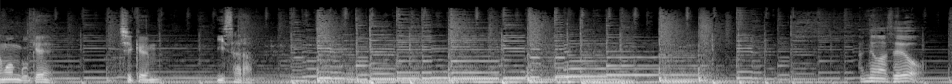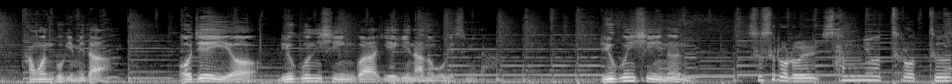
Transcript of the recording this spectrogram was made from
강원국의 지금 이 사람 안녕하세요. 강원국입니다. 어제에 이어 류군 시인과 얘기 나눠보겠습니다. 류군 시인은 스스로를 삼류 트로트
